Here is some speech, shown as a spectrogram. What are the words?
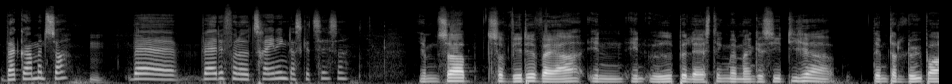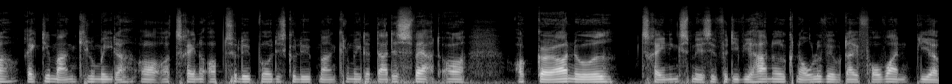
Hvad gør man så? Mm. Hvad, hvad er det for noget træning, der skal til så? Jamen, så, så vil det være en, en øget belastning, men man kan sige, at de her, dem der løber rigtig mange kilometer og, og træner op til løb, hvor de skal løbe mange kilometer, der er det svært at, at gøre noget træningsmæssigt, fordi vi har noget knoglevæv, der i forvejen bliver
